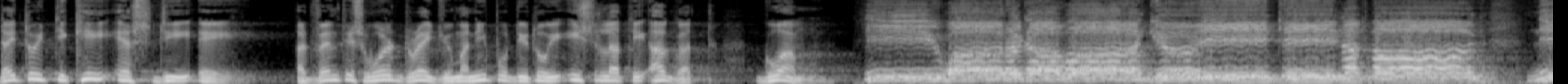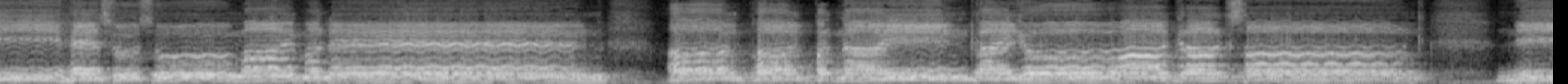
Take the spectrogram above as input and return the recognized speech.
Daitui tiki SDA Adventist World Radio manipud ditui isla ti Agat Guam. I waragawag yu itinatpag ni Jesus umay manen ang pagpagnain kayo agkansak ni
